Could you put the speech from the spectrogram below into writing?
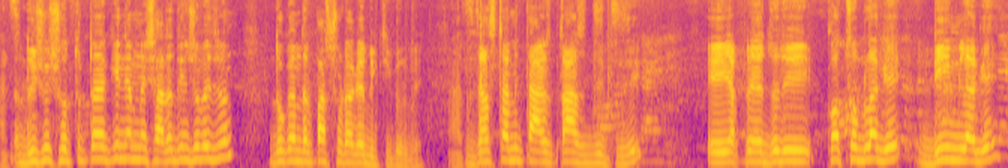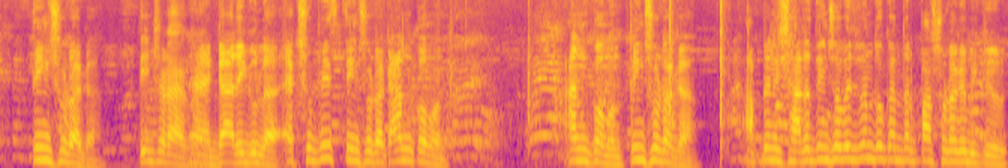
আচ্ছা। দুইশো সত্তর টাকা কিনে আপনি সাড়ে তিনশো বেচবেন দোকানদার পাঁচশো টাকা বিক্রি করবে। আচ্ছা। জাস্ট আমি তার টাচ দিতেছি। এই আপনার যদি কচ্ছপ লাগে ডিম লাগে তিনশো টাকা। তিনশো টাকা হ্যাঁ গাড়িগুলা একশো পিস তিনশো টাকা আনকমন আনকমন তিনশো টাকা। আপনি সাড়ে তিনশো বেচবেন দোকানদার পাঁচশো টাকা বিক্রি করবে।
